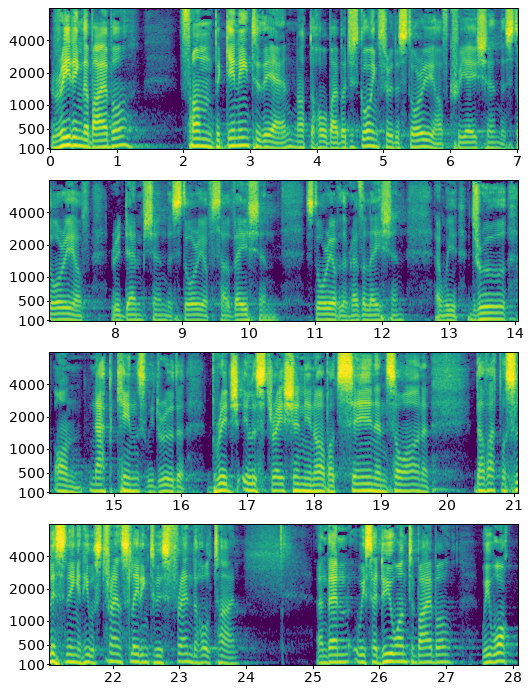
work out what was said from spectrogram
reading the Bible, from beginning to the end, not the whole Bible, just going through the story of creation, the story of redemption, the story of salvation, story of the revelation. and we drew on napkins. We drew the bridge illustration, you know, about sin and so on. And Davat was listening and he was translating to his friend the whole time. And then we said, Do you want a Bible? We walked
